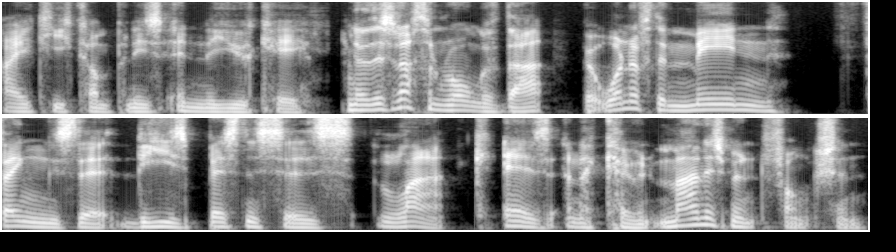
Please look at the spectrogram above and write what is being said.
IT companies in the UK. Now, there's nothing wrong with that, but one of the main things that these businesses lack is an account management function.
